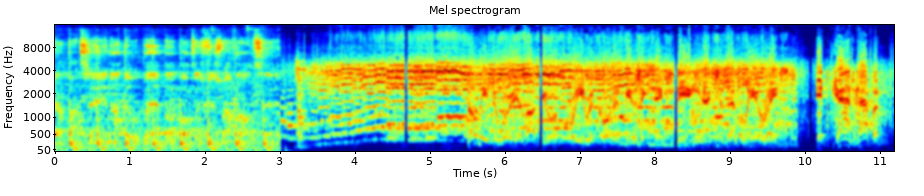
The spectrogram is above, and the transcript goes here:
Ja patrzę na dupę, bo po coś wyszła w nocy No need to worry about your pre-recorded music tapes being accidentally erased. It can't happen.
